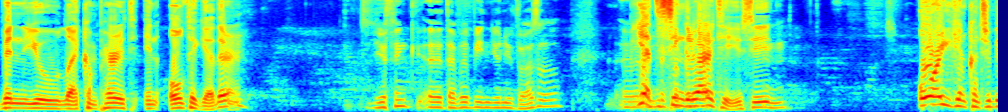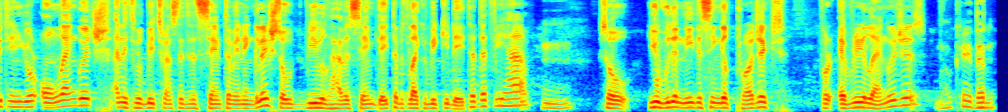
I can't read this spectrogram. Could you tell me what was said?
when you like compare it in altogether, Do you think uh, there will be a universal? Uh, yeah, the singularity, you see. Mm-hmm. Or you can contribute in your own language and it will be translated at the same time in English. So we will have the same database like Wikidata that we have. Mm-hmm. So you wouldn't need a single project for every languages. Okay, then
